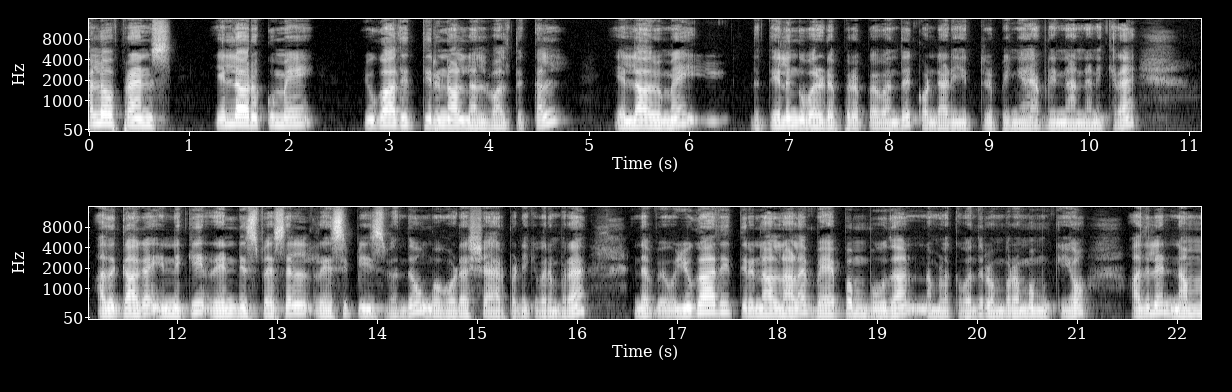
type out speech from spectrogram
ஹலோ ஃப்ரெண்ட்ஸ் எல்லாருக்குமே யுகாதி திருநாள் நல்வாழ்த்துக்கள். எல்லாருமே இந்த தெலுங்கு வருட பிறப்பை வந்து கொண்டாடிட்டு இருப்பீங்க அப்படின்னு நான் நினைக்கிறேன். அதுக்காக இன்றைக்கி ரெண்டு ஸ்பெஷல் ரெசிபீஸ் வந்து உங்கள் கூட ஷேர் பண்ணிக்க விரும்புகிறேன் இந்த யுகாதி திருநாள்னால் வேப்பம்பூ தான் நம்மளுக்கு வந்து ரொம்ப ரொம்ப முக்கியம். அதில் நம்ம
